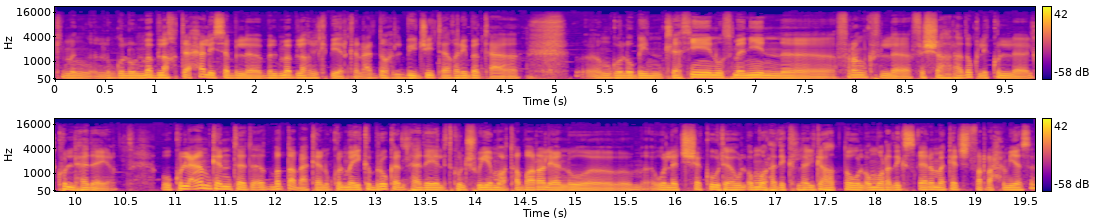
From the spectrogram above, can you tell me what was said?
كما نقولوا المبلغ تاعها ليس بالمبلغ الكبير. كان عندنا واحد البيجي تقريبا تاع نقولوا بين 30 و 80 فرنك في الشهر هذوك لكل الكل هدايا. وكل عام كانت بالطبع كانوا كل ما يكبروا كانت الهدايا اللي تكون شوية معتبرة لأنه ولات الشكوله والأمور هذيك القهطو والأمور هذيك الصغيره ما كانتش تفرحهم ياسر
